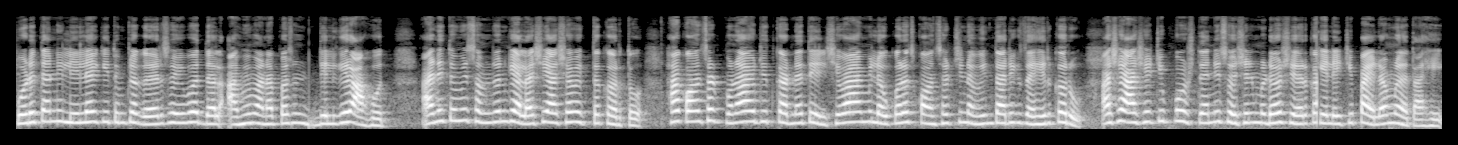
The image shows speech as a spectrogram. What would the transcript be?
पुढे त्यांनी लिहिलंय की तुमच्या गैरसोयीबद्दल आम्ही मनापासून दिलगीर आहोत. आणि तुम्ही समजून घ्याल अशी आशा व्यक्त करतो. हा कॉन्सर्ट पुन्हा आयोजित करण्यात येईल. शिवाय आम्ही लवकरच कॉन्सर्टची नवीन तारीख जाहीर करू. अशा आशेची पोस्ट त्यांनी सोशल मीडियावर शेअर केल्याची पाहायला मिळत आहे.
